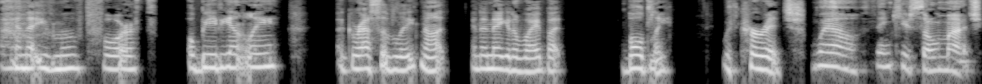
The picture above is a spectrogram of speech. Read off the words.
and that you've moved forth obediently, aggressively, not in a negative way, but boldly with courage. Well, thank you so much.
